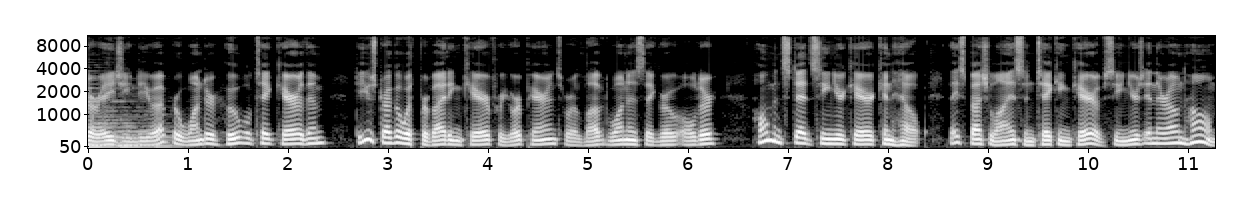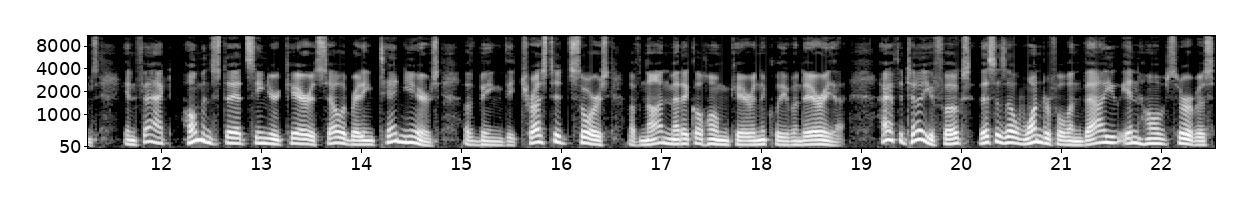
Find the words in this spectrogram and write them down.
Parents are aging, do you ever wonder who will take care of them? Do you struggle with providing care for your parents or a loved one as they grow older? Home Instead Senior Care can help. They specialize in taking care of seniors in their own homes. In fact, Home Instead Senior Care is celebrating 10 years of being the trusted source of non medical home care in the Cleveland area. I have to tell you, folks, this is a wonderful and value in home service.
